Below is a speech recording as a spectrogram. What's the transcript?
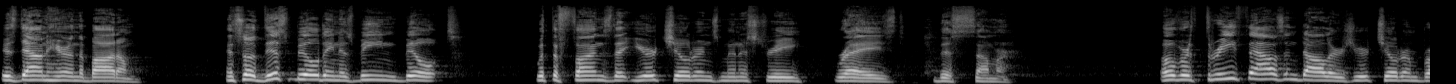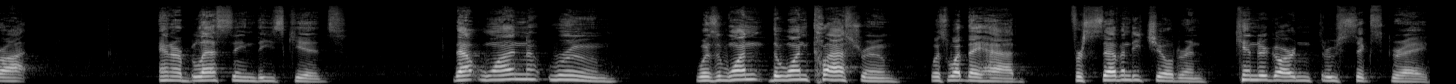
is down here in the bottom. And so this building is being built with the funds that your children's ministry raised this summer. Over $3,000 your children brought and are blessing these kids. That one room was one, the one classroom was what they had for 70 children, kindergarten through sixth grade.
